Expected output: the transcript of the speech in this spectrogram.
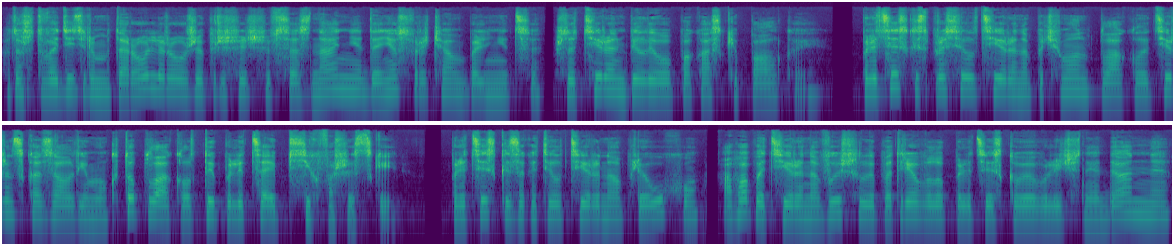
потому что водитель мотороллера, уже пришедший в сознание, донес врачам в больнице, что Тиран бил его по каске палкой. Полицейский спросил Тирана, почему он плакал, и Тиран сказал ему, «Кто плакал? Ты, полицай, псих фашистский». Полицейский закатил Тирану оплеуху, а папа Тирана вышел и потребовал у полицейского его личные данные,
